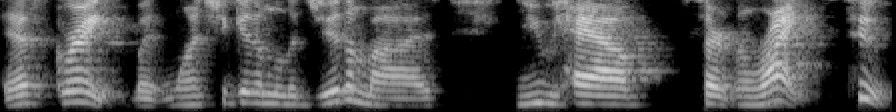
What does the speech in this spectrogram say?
that's great. But once you get them legitimized, you have certain rights too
